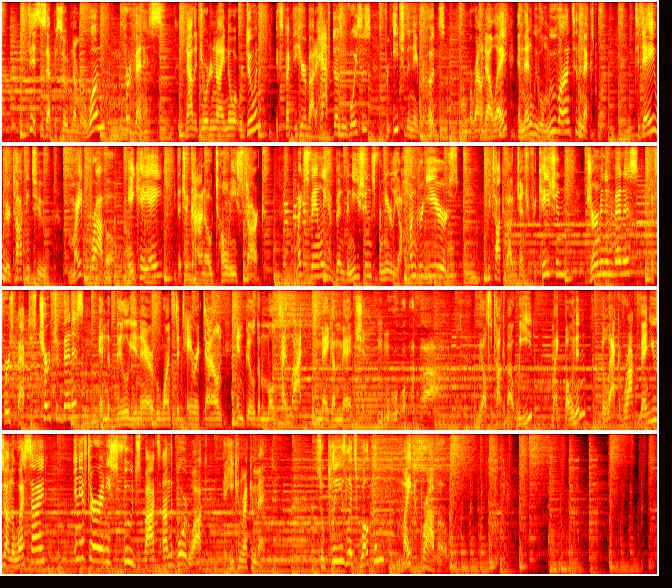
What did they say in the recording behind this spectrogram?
This is episode number one for Venice. Now that Jordan and I know what we're doing, expect to hear about a half dozen voices from each of the neighborhoods around LA, and then we will move on to the next one. Today we are talking to Mike Bravo, aka the Chicano Tony Stark. Mike's family have been Venetians for nearly a hundred years. We talk about gentrification, German in Venice, the First Baptist Church of Venice, and the billionaire who wants to tear it down and build a multi lot mega mansion. we also talk about weed, Mike Bonin, the lack of rock venues on the west side, and if there are any food spots on the boardwalk that he can recommend. So please let's welcome Mike Bravo.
